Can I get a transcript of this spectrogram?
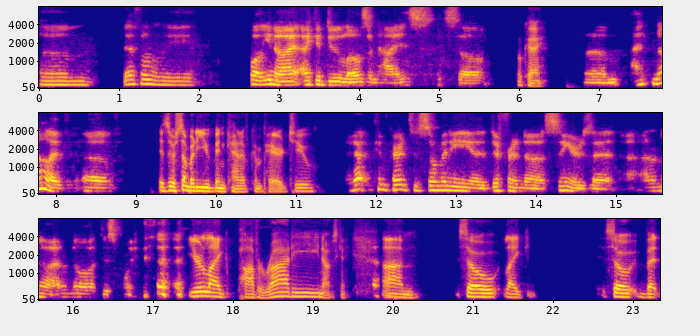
um, definitely. Well, you know, I, I could do lows and highs. So Okay. um, I don't know. I've uh, Is there somebody you've been kind of compared to? I got compared to so many uh, different uh, singers that I- I don't know. I don't know at this point. You're like Pavarotti. No, I'm just kidding. Um, so like, so but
